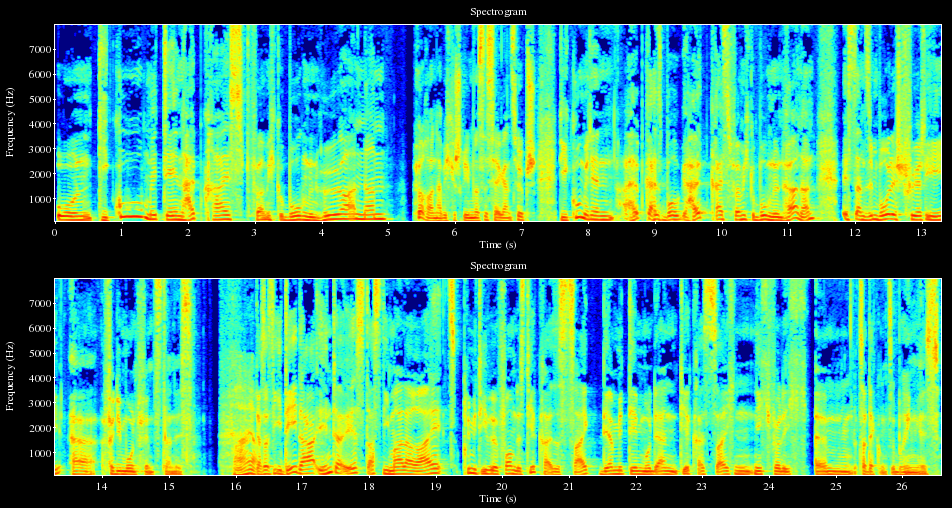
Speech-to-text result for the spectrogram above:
Und die Kuh mit den halbkreisförmig gebogenen Hörnern Hörern habe ich geschrieben, das ist ja ganz hübsch. Die Kuh mit den halbkreis, halbkreisförmig gebogenen Hörnern ist dann symbolisch für die, äh, für die Mondfinsternis. Ah, ja. Das heißt, die Idee dahinter ist, dass die Malerei primitive Form des Tierkreises zeigt, der mit dem modernen Tierkreiszeichen nicht völlig ähm, zur Deckung zu bringen ist.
